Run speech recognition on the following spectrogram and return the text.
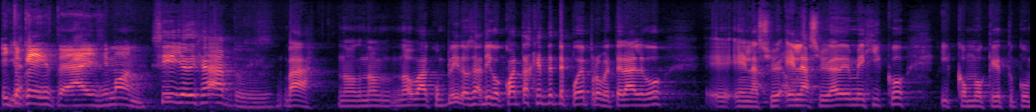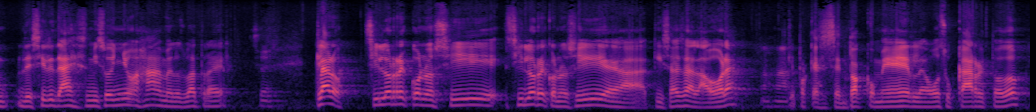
¿Y tú qué dijiste? Ay, Simón. Sí, yo dije, ah, pues va, no, no, no va a cumplir. O sea, digo, ¿cuánta gente te puede prometer algo eh, en, la ciudad, en la Ciudad de México y como que tú decir, ah, es mi sueño, ajá, me los va a traer? Sí. Claro, sí lo reconocí, sí lo reconocí a- quizás a la hora, Ajá. que porque se sentó a comer, le lavó su carro y todo.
